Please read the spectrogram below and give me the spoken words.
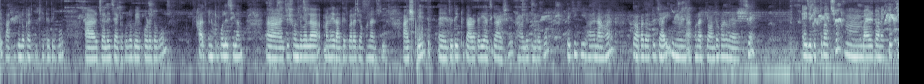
এই পাখিগুলোকে আর কি খেতে দেবো আর জলের জায়গাগুলো বের করে দেবো। হাজব্যান্ডকে বলেছিলাম যে সন্ধ্যাবেলা মানে রাতের বেলা যখন আর কি আসবে যদি একটু তাড়াতাড়ি আজকে আসে তাহলে বেরোবো। দেখি কি হয় না হয়। তো আপাতত উম, এখন আর কি অন্ধকার হয়ে আসছে। এই যে দেখতে পাচ্ছ বাইরেটা অনেকটা একটু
